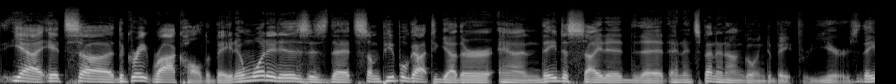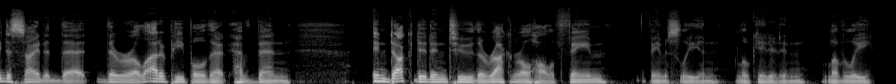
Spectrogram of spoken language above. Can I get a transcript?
yeah, it's uh, the Great Rock Hall debate, and what it is is that some people got together and they decided that, and it's been an ongoing debate for years. They decided that there were a lot of people that have been inducted into the Rock and Roll Hall of Fame, famously and located in lovely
